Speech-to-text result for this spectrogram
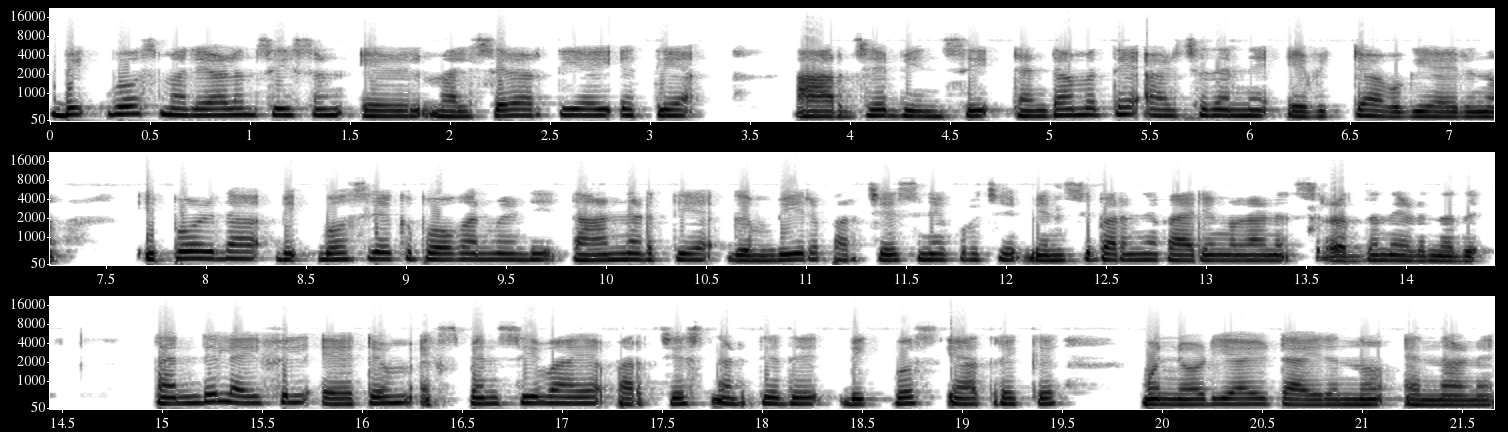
ബിഗ് ബോസ് മലയാളം സീസൺ ഏഴിൽ മത്സരാർത്ഥിയായി എത്തിയ ആർ ജെ ബിൻസി രണ്ടാമത്തെ ആഴ്ച തന്നെ എവിക്റ്റ് ആവുകയായിരുന്നു. ഇപ്പോഴിതാ ബിഗ് ബോസിലേക്ക് പോകാൻ വേണ്ടി താൻ നടത്തിയ ഗംഭീര പർച്ചേസിനെ കുറിച്ച് ബിൻസി പറഞ്ഞ കാര്യങ്ങളാണ് ശ്രദ്ധ നേടുന്നത്. തന്റെ ലൈഫിൽ ഏറ്റവും എക്സ്പെൻസീവായ പർച്ചേസ് നടത്തിയത് ബിഗ് ബോസ് യാത്രയ്ക്ക് മുന്നോടിയായിട്ടായിരുന്നു എന്നാണ്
